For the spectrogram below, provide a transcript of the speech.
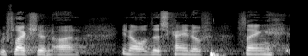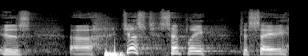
reflection on, you know, this kind of thing is uh, just simply to say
